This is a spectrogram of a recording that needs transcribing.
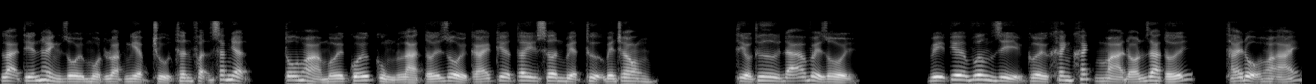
lại tiến hành rồi một loạt nghiệp chủ thân phận xác nhận, Tô Hòa mới cuối cùng là tới rồi cái kia Tây Sơn biệt thự bên trong. Tiểu thư đã về rồi. Vị kia vương dì cười khanh khách mà đón ra tới, thái độ hòa ái.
